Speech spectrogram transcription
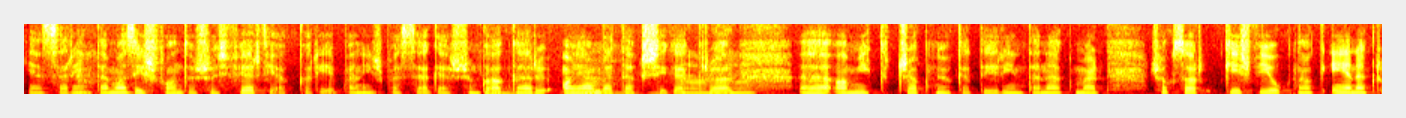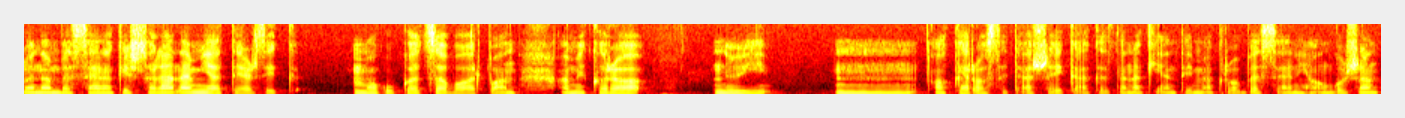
Igen. Szerintem az is fontos, hogy férfiak körében is beszélgessünk, mm. akár olyan betegségekről, mm-hmm. amik csak nőket érintenek, mert sokszor kisfiúknak énekről nem beszélnek, és talán emiatt érzik magukat zavarban, amikor a női mm, akár osztálytársaik elkezdenek ilyen témákról beszélni hangosan,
